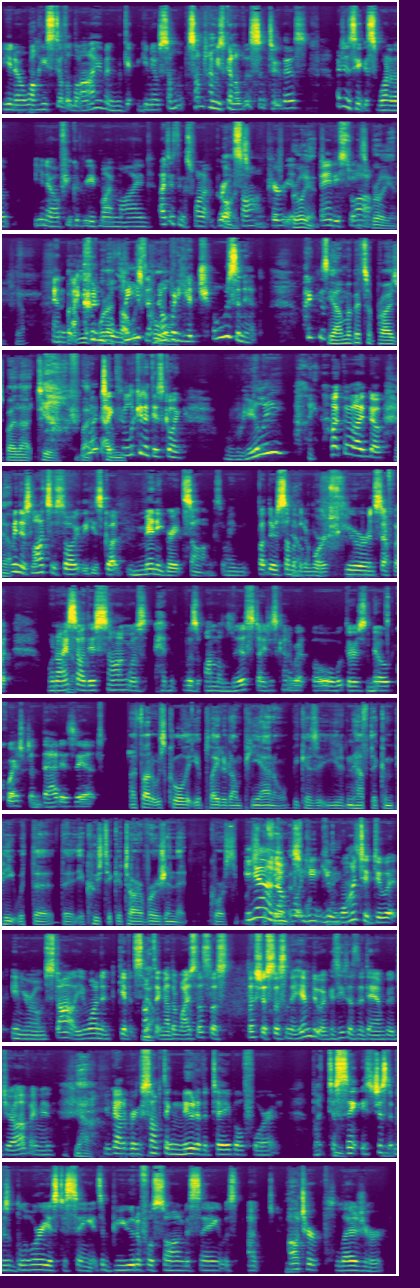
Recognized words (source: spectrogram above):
you know, while he's still alive and, get, you know, some, sometime he's going to listen to this. I just think it's one of the, you know, if you could read my mind, I just think it's one a great Oh, song, period. brilliant. Andy It's brilliant. Yeah. And But I you- couldn't what I was believe that cool- nobody had chosen it. I just, Yeah, I'm a bit surprised by that too. But? I'm um, looking at this going, really? I thought I'd know. Yeah. I mean, there's lots of songs. He's got many great songs. I mean, but there's some of Yeah. that are more obscure and stuff. But when I Yeah. saw this song was had was on the list, I just kind of went, "Oh, there's no question. That is it." I thought it was cool that you played it on piano because it, you didn't have to compete with the the acoustic guitar version that, of course, yeah, no. Well, you, one, you right? want to do it in your own style. You want to give it something. Otherwise, let's let's let's just listen to him do it because he does a damn good job. I mean, Yeah, you've got to bring something new to the table for it. But to Mm. sing, it's just Yeah. it was glorious to sing. It's a beautiful song to sing. It was a Yeah. utter pleasure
